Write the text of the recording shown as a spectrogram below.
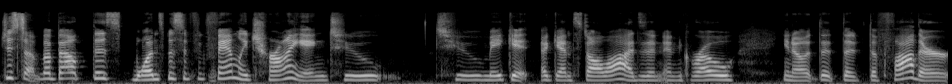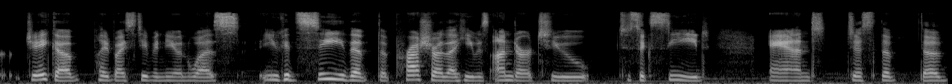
just about this one specific family trying to to make it against all odds and, and grow you know the, the the father jacob played by steven yeun was you could see the the pressure that he was under to to succeed and just the the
